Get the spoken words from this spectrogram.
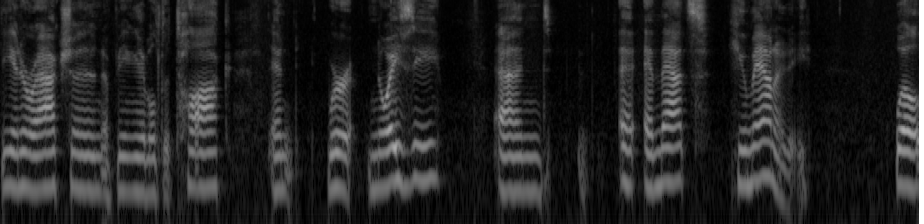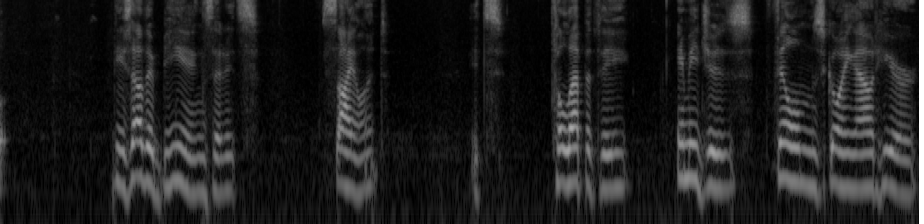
the interaction of being able to talk, and we're noisy, and, and that's humanity. Well, these other beings that it's silent, it's telepathy, images, films going out here,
